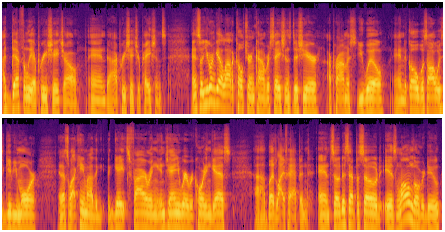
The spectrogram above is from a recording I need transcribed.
I definitely appreciate y'all and I appreciate your patience. And so you're going to get a lot of culture and conversations this year. I promise you will. And the goal was always to give you more. And that's why I came out of the, the gates firing in January, recording guests. Uh, but life happened. And so this episode is long overdue.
